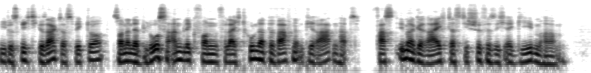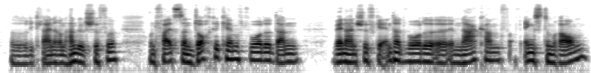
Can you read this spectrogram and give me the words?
wie du es richtig gesagt hast, Viktor, sondern der bloße Anblick von vielleicht 100 bewaffneten Piraten hat fast immer gereicht, dass die Schiffe sich ergeben haben. Also so die kleineren Handelsschiffe. Und falls dann doch gekämpft wurde, dann, wenn ein Schiff geentert wurde, äh, im Nahkampf auf engstem Raum,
